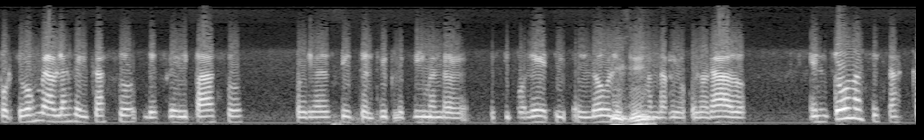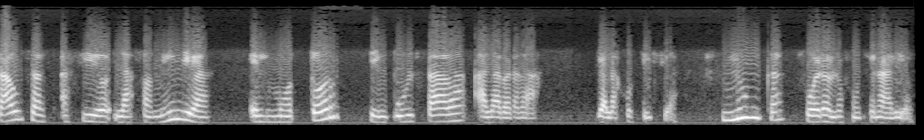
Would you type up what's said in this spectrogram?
Porque vos me hablas del caso de Freddy Paso, podría decirte el triple crimen de, Cipoletti, el doble crimen de Río Colorado. En todas esas causas ha sido la familia el motor que impulsaba a la verdad y a la justicia. Nunca fueron los funcionarios,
